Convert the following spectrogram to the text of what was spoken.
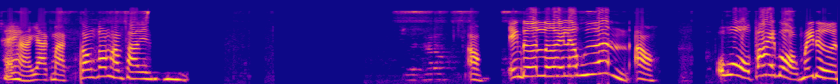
ใช่หายากมาก ต้องต้องทำฟาร์มเองเอาเองเดินเลยแล้วเพื่อน เอ้าโอ้โห ป้ายบอกไม่เดิน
